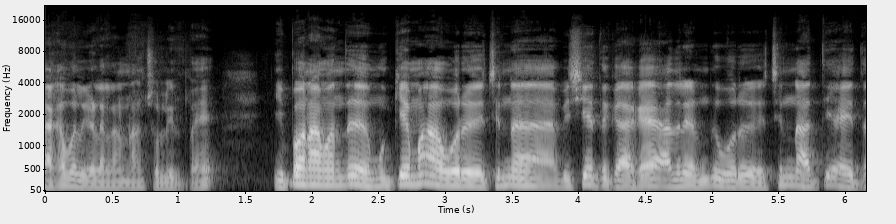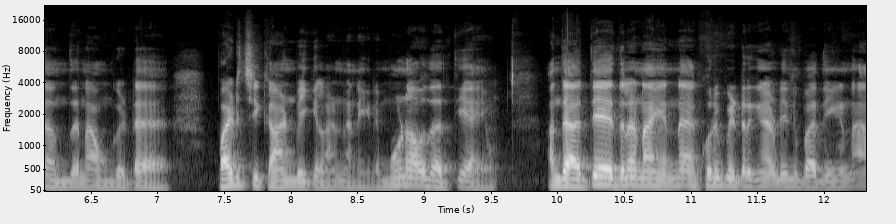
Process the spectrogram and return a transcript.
தகவல்களெல்லாம் நான் சொல்லியிருப்பேன். இப்போ நான் வந்து முக்கியமாக ஒரு சின்ன விஷயத்துக்காக அதிலிருந்து ஒரு சின்ன அத்தியாயத்தை வந்து நான் உங்கள்கிட்ட படித்து காண்பிக்கலாம்னு நினைக்கிறேன். மூணாவது அத்தியாயம். அந்த அத்தியாயத்தில் நான் என்ன குறிப்பிட்டிருக்கேன் அப்படின்னு பார்த்தீங்கன்னா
